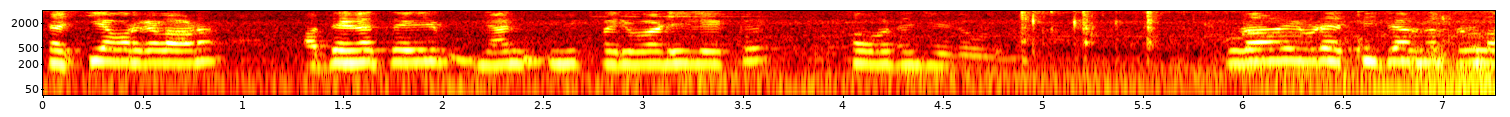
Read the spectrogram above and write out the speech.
Sasi അവർകളാണ്. അദ്ദേഹത്തെയും ഞാൻ ഈ പരിപാടിയിലേക്ക് സ്വാഗതം ചെയ്തോളൂ കൂടാതെ ഇവിടെ എത്തിച്ചേർന്നിട്ടുള്ള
